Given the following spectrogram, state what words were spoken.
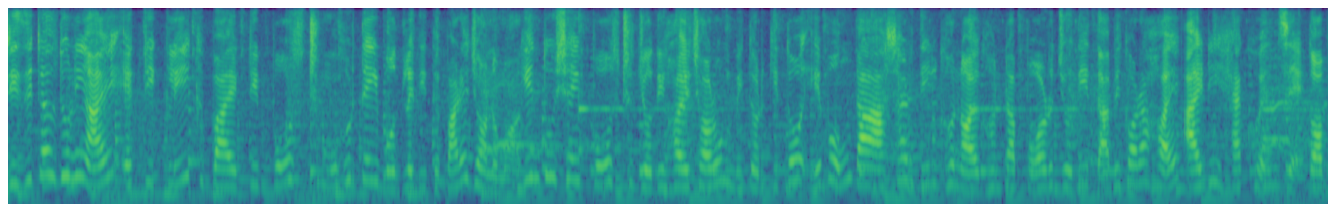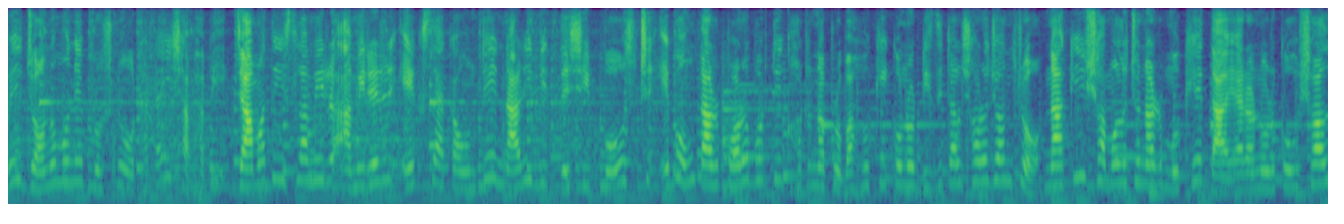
ডিজিটাল দুনিয়ায় একটি ক্লিক বা একটি পোস্ট মুহূর্তেই বদলে দিতে পারে জনমত। কিন্তু সেই পোস্ট যদি হয় চরম বিতর্কিত এবং তা আসার দীর্ঘ নয় ঘণ্টা পর যদি দাবি করা হয়, আইডি হ্যাক হয়েছে। তবে জনমনে প্রশ্ন ওঠাটাই স্বাভাবিক। জামাতে ইসলামীর আমিরের এক্স অ্যাকাউন্টে নারী বিদ্বেষী পোস্ট এবং তার পরবর্তী ঘটনা প্রবাহ কি কোনো ডিজিটাল ষড়যন্ত্র? নাকি সমালোচনার মুখে দায় এড়ানোর কৌশল?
